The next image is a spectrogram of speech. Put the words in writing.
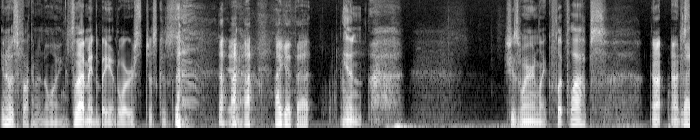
and it was fucking annoying. So that made the band worse, just because. yeah, I get that. and she was wearing like flip flops. I, I just That's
